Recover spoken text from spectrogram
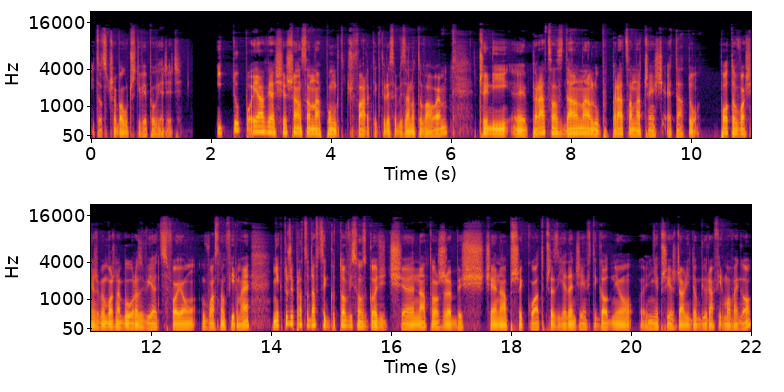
I to, trzeba uczciwie powiedzieć. I tu pojawia się szansa na punkt czwarty, który sobie zanotowałem, czyli y, praca zdalna lub praca na część etatu. Po to właśnie, żeby można było rozwijać swoją własną firmę. Niektórzy pracodawcy gotowi są zgodzić się na to, żebyście na przykład przez jeden dzień w tygodniu y, nie przyjeżdżali do biura firmowego,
